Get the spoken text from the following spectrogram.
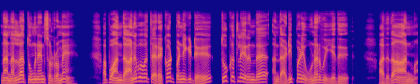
நான் நல்லா தூங்குனேன்னு சொல்றோமே அப்போ அந்த அனுபவத்தை ரெக்கார்ட் பண்ணிக்கிட்டு தூக்கத்துல இருந்த அந்த அடிப்படை உணர்வு எது? அதுதான் ஆன்மா.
